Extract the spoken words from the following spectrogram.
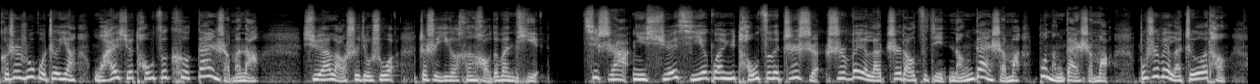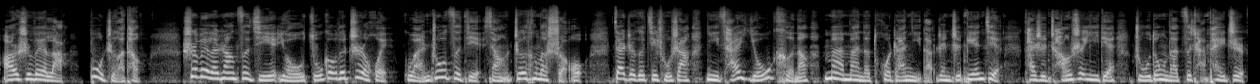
可是如果这样，我还学投资课干什么呢？徐远老师。就说这是一个很好的问题。其实啊，你学习关于投资的知识，是为了知道自己能干什么，不能干什么，不是为了折腾，而是为了不折腾，是为了让自己有足够的智慧管住自己想折腾的手。在这个基础上，你才有可能慢慢的拓展你的认知边界，开始尝试一点主动的资产配置。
